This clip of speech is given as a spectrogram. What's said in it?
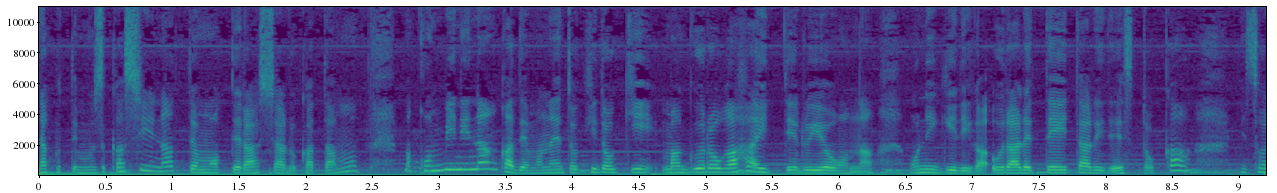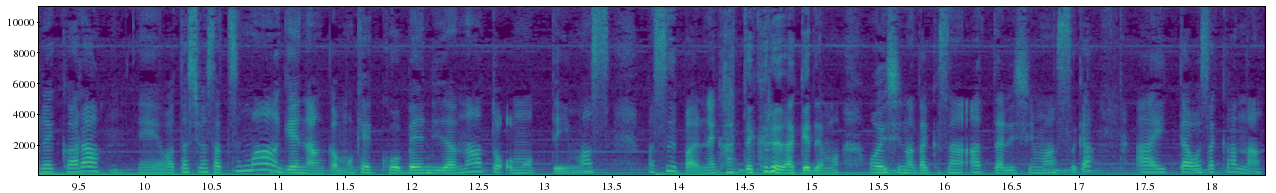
なくて難しいなって思ってらっしゃる方も、まあ、コンビニなんかでもね時々マグロが入ってるようなおにぎりが売られていたりですとかそれから、えー、私はさつま揚げなんかも結構便利だなと思っています、まあ、スーパーでね買ってくるだけでも美味しいのたくさんあったりしますがああいったお魚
